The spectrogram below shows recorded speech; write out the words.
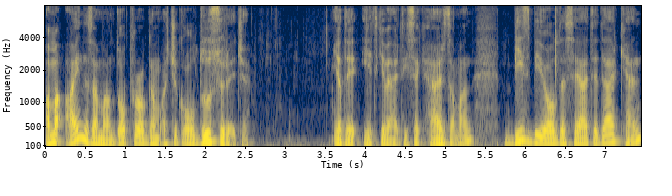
Ama aynı zamanda o program açık olduğu sürece ya da yetki verdiysek her zaman biz bir yolda seyahat ederken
